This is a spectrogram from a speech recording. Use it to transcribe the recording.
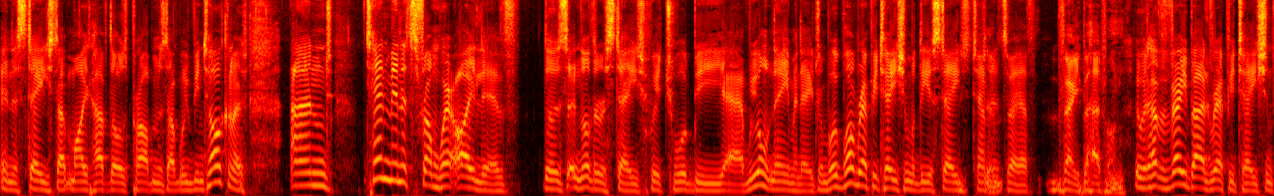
an estate that might have those problems that we've been talking about. And ten minutes from where I live. There's another estate which would be, uh, we won't name it, Adrian, but what reputation would the estate 10 minutes away have? Very bad one. It would have a very bad reputation.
